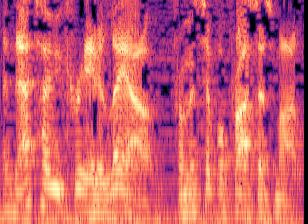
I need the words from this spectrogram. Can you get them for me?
And that's how you create a layout from a simple process model.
